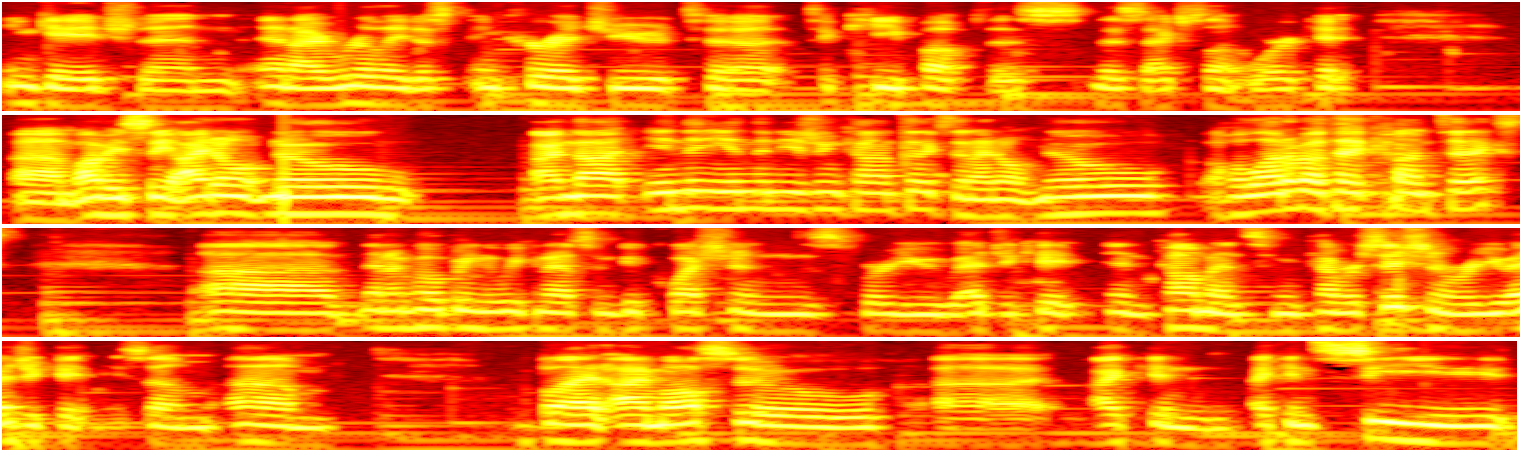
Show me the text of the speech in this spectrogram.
engaged in, and I really just encourage you to to keep up this this excellent work. It, um, obviously, I don't know. I'm not in the Indonesian context, and I don't know a whole lot about that context. Uh, and I'm hoping that we can have some good questions where you educate in comments and conversation where you educate me some. Um, but I'm also uh, I can I can see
